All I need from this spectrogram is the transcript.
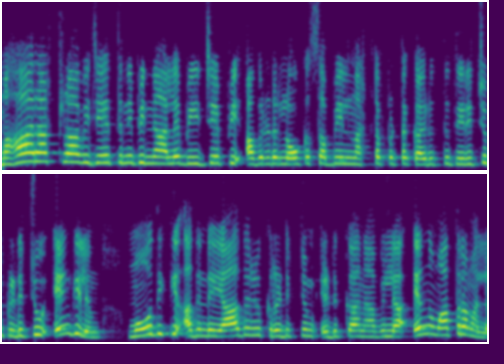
മഹാരാഷ്ട്ര വിജയത്തിന് പിന്നാലെ ബി ജെ പി അവരുടെ ലോക്സഭയിൽ നഷ്ടപ്പെട്ട കരുത്ത് തിരിച്ചു പിടിച്ചു എങ്കിലും മോദിക്ക് അതിന്റെ യാതൊരു ക്രെഡിറ്റും എടുക്കാനാവില്ല എന്ന് മാത്രമല്ല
